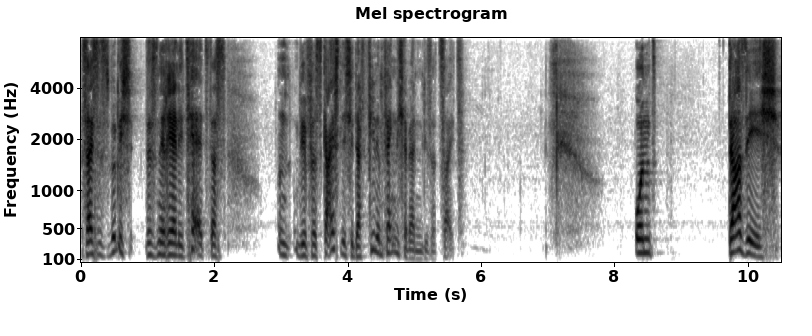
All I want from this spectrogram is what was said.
Das heißt, es ist wirklich, das ist eine Realität, dass wir fürs Geistliche da viel empfänglicher werden in dieser Zeit. Und da sehe ich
